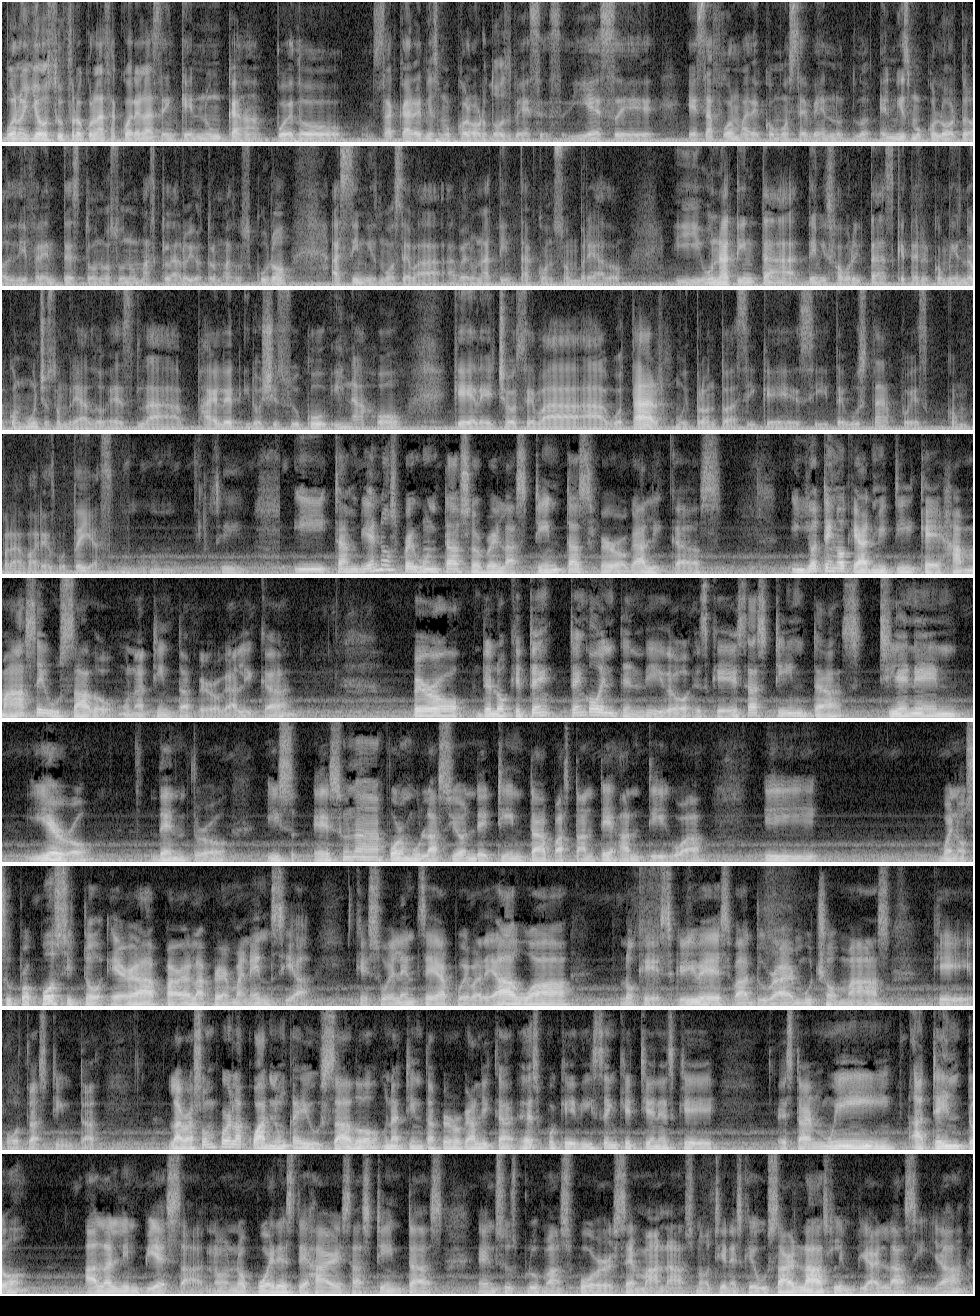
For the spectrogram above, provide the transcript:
bueno, yo sufro con las acuarelas en que nunca puedo sacar el mismo color dos veces y ese, esa forma de cómo se ven el mismo color pero de diferentes tonos, uno más claro y otro más oscuro, así mismo se va a ver una tinta con sombreado. Y una tinta de mis favoritas que te recomiendo con mucho sombreado es la Pilot Hiroshizuku Inaho, que de hecho se va a agotar muy pronto, así que si te gusta, pues compra varias botellas. Sí. Y también nos pregunta sobre las tintas ferrogálicas. Y yo tengo que admitir que jamás he usado una tinta ferrogálica pero de lo que tengo entendido es que esas tintas tienen hierro dentro es una formulación de tinta bastante antigua y bueno, su propósito era para la permanencia, que suelen ser a prueba de agua lo que escribes va a durar mucho más que otras tintas. La razón por la cual nunca he usado una tinta perrogálica es porque dicen que tienes que estar muy atento a la limpieza, ¿no? No puedes dejar esas tintas en sus plumas por semanas, ¿no? Tienes que usarlas, limpiarlas y ya.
